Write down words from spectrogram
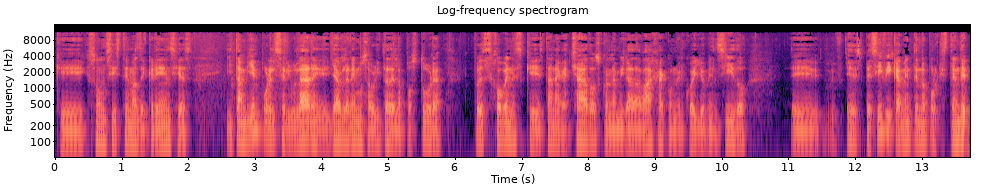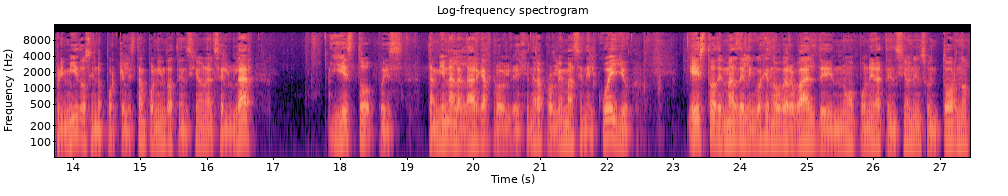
que son sistemas de creencias. Y también por el celular, eh, ya hablaremos ahorita de la postura, pues jóvenes que están agachados, con la mirada baja, con el cuello vencido, eh, específicamente no porque estén deprimidos, sino porque le están poniendo atención al celular. Y esto, pues, también a la larga genera problemas en el cuello. Esto, además del lenguaje no verbal, de no poner atención en su entorno,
